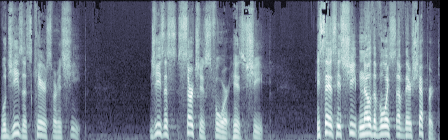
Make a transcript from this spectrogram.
Well, Jesus cares for his sheep. Jesus searches for his sheep. He says his sheep know the voice of their shepherd.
